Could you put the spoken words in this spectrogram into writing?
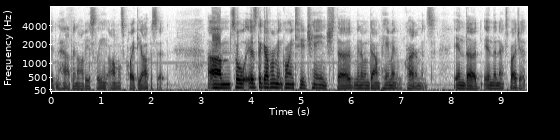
didn't happen. Obviously, almost quite the opposite. Um, so, is the government going to change the minimum down payment requirements in the in the next budget?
